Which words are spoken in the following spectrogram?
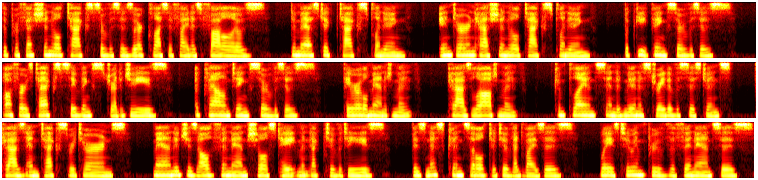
The professional tax services are classified as follows Domestic tax planning, International tax planning, Bookkeeping services, offers tax saving strategies. Accounting services, payroll management, BAS lodgement, compliance and administrative assistance, BAS and tax returns, manages all financial statement activities, business consultative advises, ways to improve the finances,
